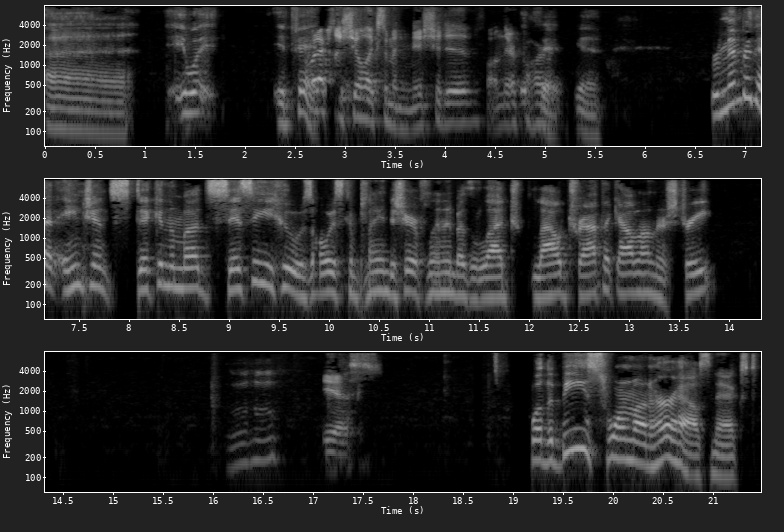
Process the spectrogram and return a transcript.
Uh, it wa- it It would actually show like some initiative on their It part. fit, Yeah. Remember that ancient stick in the mud sissy who was always complaining to Sheriff Lyndon about the loud, loud traffic out on her street? Mm-hmm. Yes. Well, the bees swarm on her house next,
